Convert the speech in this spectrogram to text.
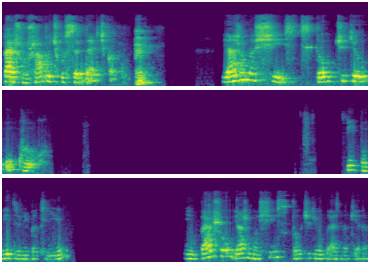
першу шапочку сердечка. В'яжемо 6 стовпчиків у круг. Дві повітряні петлі. І в першу в'яжемо 6 стовпчиків без накида.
